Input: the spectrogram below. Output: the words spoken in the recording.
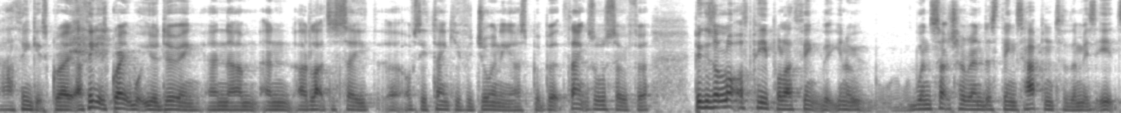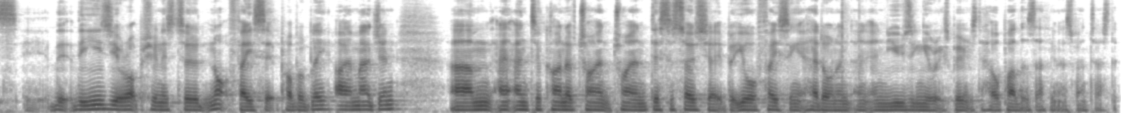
I think it's great. I think it's great what you're doing, and um, and I'd like to say, uh, obviously, thank you for joining us, but but thanks also for because a lot of people, I think that you know, when such horrendous things happen to them, it's, it's the, the easier option is to not face it. Probably, I imagine. Um, and, and, to kind of try and try and disassociate, but you're facing it head on and, and, and using your experience to help others. I think that's fantastic.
